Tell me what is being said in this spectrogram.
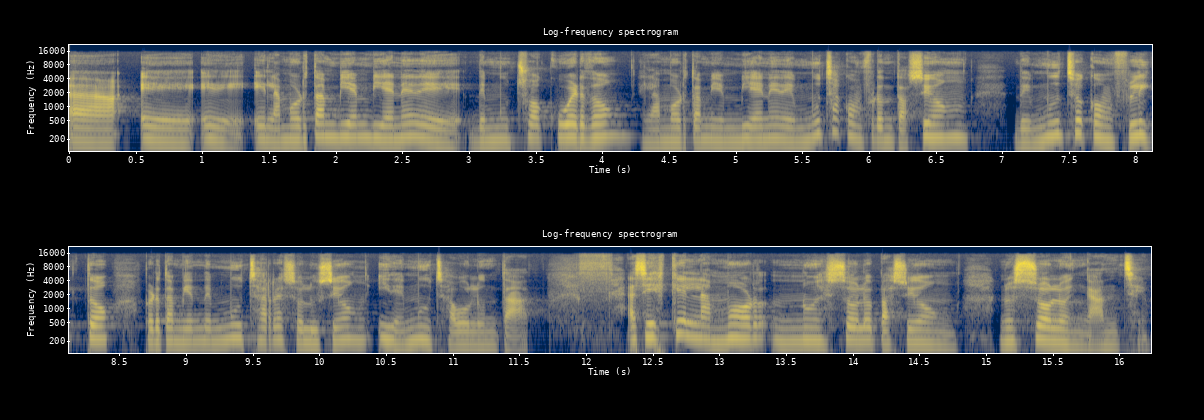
Ah, eh, eh, el amor también viene de, de, mucho acuerdo, el amor también viene de mucha confrontación, de mucho conflicto, pero también de mucha resolución y de mucha voluntad. Así es que el amor no es solo pasión, no es solo enganche.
